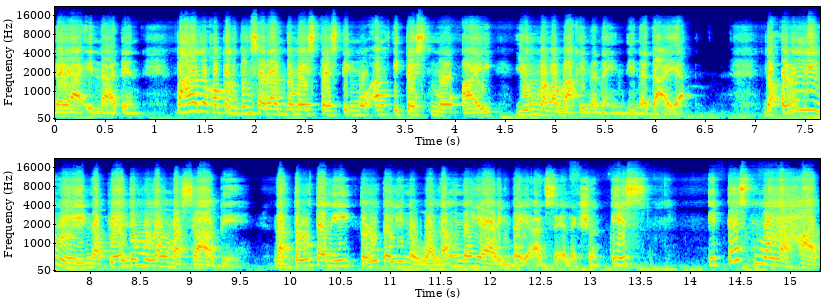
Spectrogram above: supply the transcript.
dayain natin. Paano kapag dun sa randomized testing mo, ang itest mo ay yung mga makina na hindi nadaya? The only way na pwede mo lang masabi na totally, totally na walang nangyaring dayaan sa election is itest mo lahat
